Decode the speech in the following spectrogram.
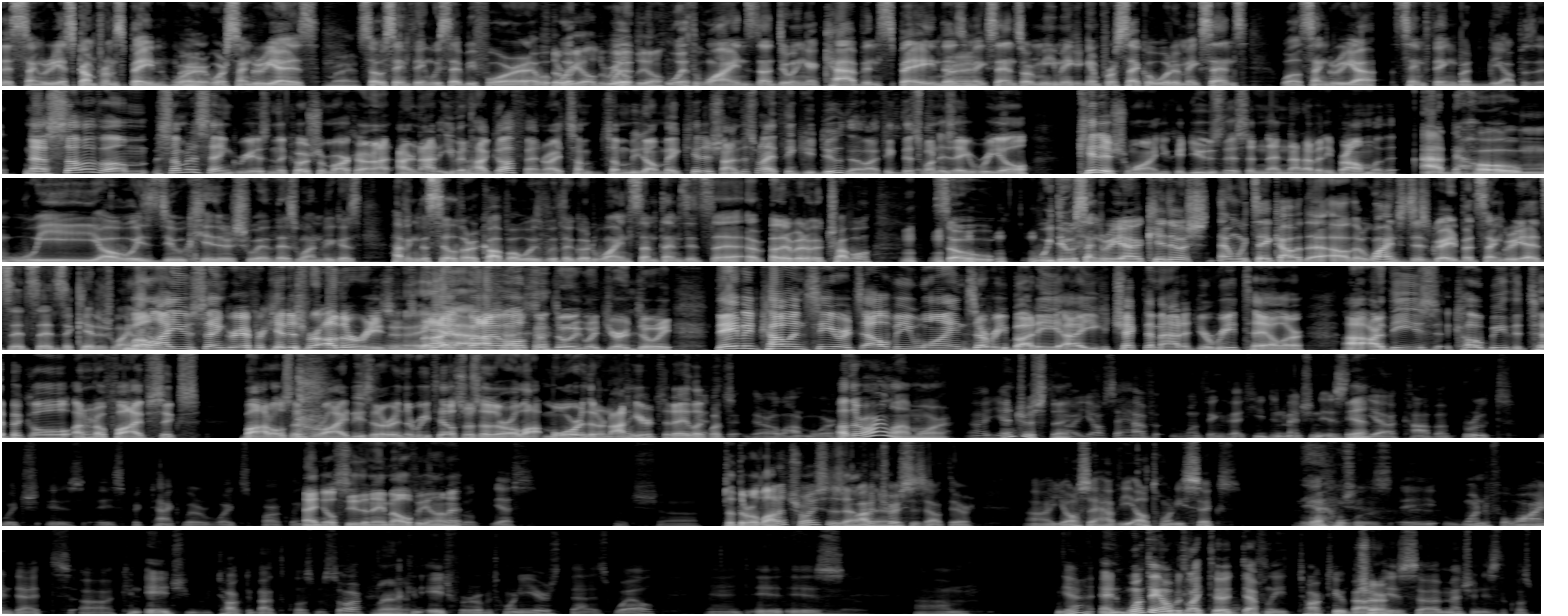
the sangrias come from Spain, where Right. where sangria is. Right. So same thing we said before. the with- real- the real with, deal. with wines not doing a cab in Spain doesn't Right. make sense, or me making a prosecco wouldn't make sense. Well, sangria, same thing, but the opposite. Now, some of them, some of the sangrias in the kosher market are not are not even hagafen, right? Some some you don't make kiddush on. This one, I think you do, though. I think this one is a real kiddush wine. You could use this and, and not have any problem with it. At home, we always do kiddush with this one because having the silver cup always with the good wine, sometimes it's a, a, a little bit of a trouble. so we do sangria kiddush, then we take out the other wines, which is great. But sangria, it's it's it's a kiddush wine. Well, I use sangria for kiddush for other reasons, but I, but I'm also doing what you're doing. David Cohen's here. It's LV Wines, everybody. Uh, you can check them out at your retailer. Uh, are these Kobe the typical? I don't know, five six bottles and varieties that are in the retail stores? Are there a lot more that are not here today? Like Yes, what's? There are a lot more. Oh, there are a lot more. Uh, yeah. Interesting. Uh, you also have one thing that he didn't mention is Yeah. the uh, Cava Brut, which is a spectacular white sparkling. And you'll see the name LV on it. Yes. Which uh, So there are a lot of choices out there. a lot there. of choices out there. Uh, you also have the L26, yeah, which is a wonderful wine that uh, can age. We talked about the Clos Mesorah. Right. That can age for over 20 years. That as well, and it is, um, yeah. And one thing I would like to definitely talk to you about Sure. is uh, mention is the Clos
